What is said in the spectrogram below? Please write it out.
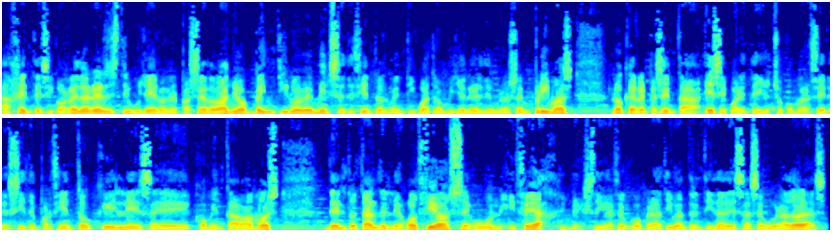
Agentes y corredores distribuyeron el pasado año 29.000 724 millones de euros en primas, lo que representa ese 48,07% que les eh, comentábamos del total del negocio, según ICEA, Investigación Cooperativa entre Entidades Aseguradoras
